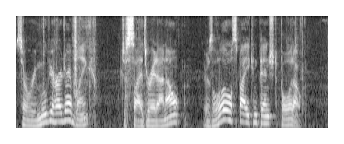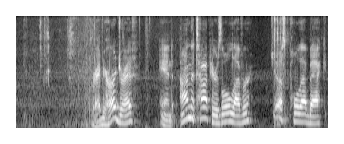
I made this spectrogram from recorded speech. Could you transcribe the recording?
so remove your hard drive blank, just slides right on out. There's a little spot you can pinch to pull it out. Grab your hard drive and on the top here's a little lever, just pull that back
